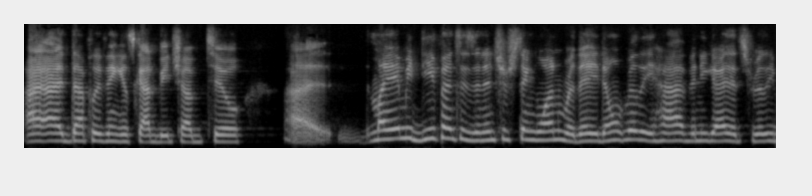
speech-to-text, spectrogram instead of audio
I, I definitely think it's got to be Chubb too. Uh, Miami defense is an interesting one where they don't really have any guy that's really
